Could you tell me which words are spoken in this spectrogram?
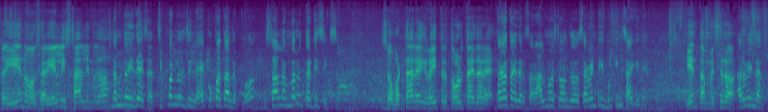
ಸೊ ಏನು ಸರ್ ಎಲ್ಲಿ ಸ್ಟಾಲ್ ನಿಮ್ಮದು ನಮ್ದು ಇದೆ ಸರ್ ಚಿಕ್ಕಮಂಗ್ಳೂರು ಜಿಲ್ಲೆ Koppa taluk. Stall number thirty six so ಒಟ್ಟಾರೆ ರೈತರು ತಗೊಳ್ತಾ ಇದ್ದಾರೆ. ತಗೋತಾ ಇದ್ದಾರೆ ಸರ್. ಆಲ್ಮೋಸ್ಟ್ ಒಂದು ಸೆವೆಂಟಿ ಬುಕಿಂಗ್ಸ್ ಆಗಿದೆ. ಏನು ತಮ್ಮ ಹೆಸರು? ಅರವಿಂದ್ ಅಂತ.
